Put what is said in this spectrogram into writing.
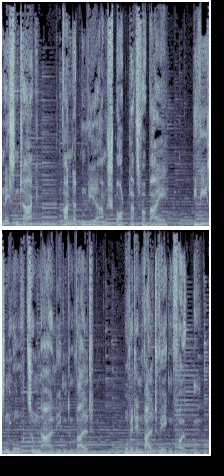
Am nächsten Tag wanderten wir am Sportplatz vorbei, die Wiesen hoch zum naheliegenden Wald, wo wir den Waldwegen folgten.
